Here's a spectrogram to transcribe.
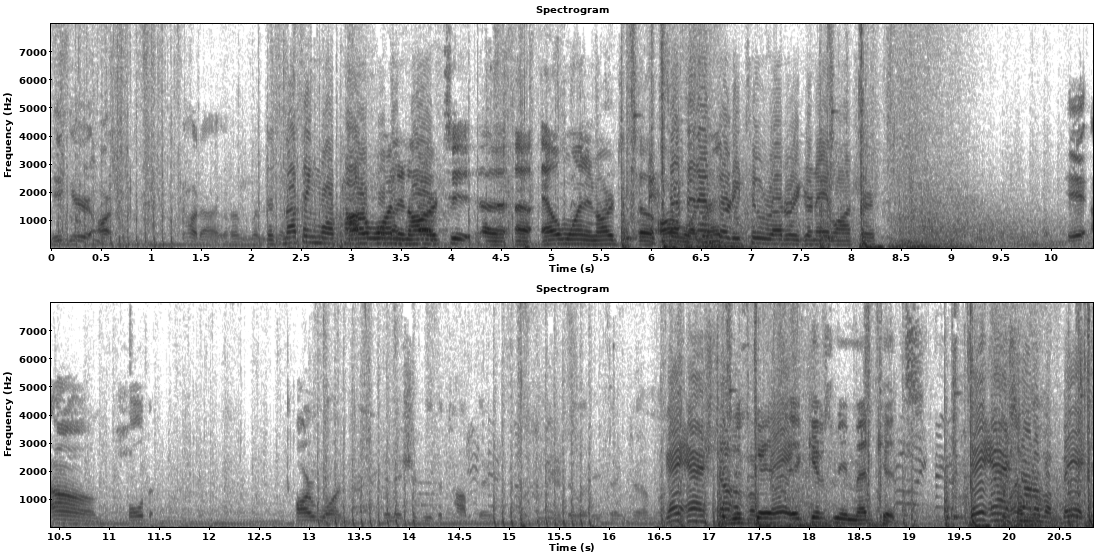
hit your R. Hold on. Let me, There's let nothing more powerful R1 than and love. R2, uh, uh, L1 and R2, uh, Except R1, an? M32 rotary grenade launcher. Hit um hold R1, and it should be the top thing. of the ability thing to unlock. Gay ass It, son of a get, bitch. it gives me medkits. Gay ass son of a bitch.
